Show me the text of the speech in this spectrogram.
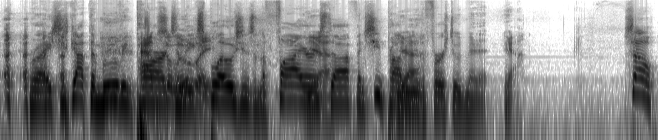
right? She's got the moving parts and the explosions and the fire and stuff, and she'd probably Yeah. be the first to admit it. Yeah. So,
